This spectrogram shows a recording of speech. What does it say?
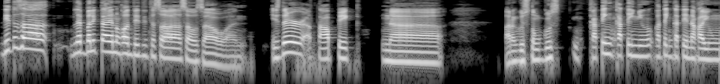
dito sa, balik tayo ng konti dito sa sausawan. Is there a topic na parang gustong gust kating-kating yung kating-kating na kayong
